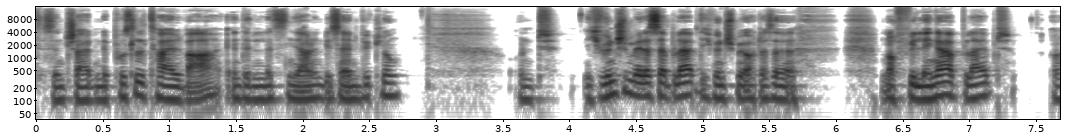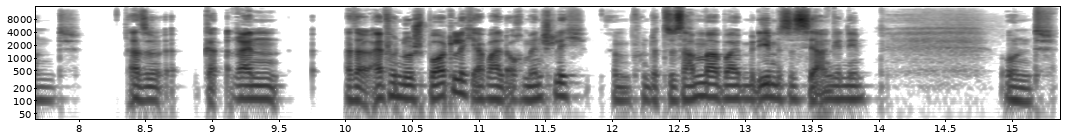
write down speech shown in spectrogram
das entscheidende Puzzleteil war in den letzten Jahren in dieser Entwicklung. Und ich wünsche mir, dass er bleibt. Ich wünsche mir auch, dass er noch viel länger bleibt. Und also rein, also einfach nur sportlich, aber halt auch menschlich. Ähm, von der Zusammenarbeit mit ihm ist es sehr angenehm. Und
